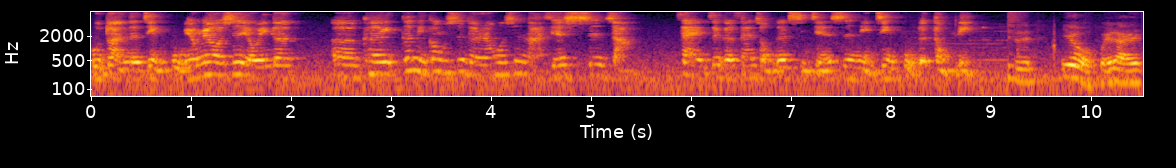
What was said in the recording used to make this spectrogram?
不断的进步？有没有是有一个呃可以跟你共事的人，或是哪些师长，在这个三种的期间是你进步的动力？其实因为我回来。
